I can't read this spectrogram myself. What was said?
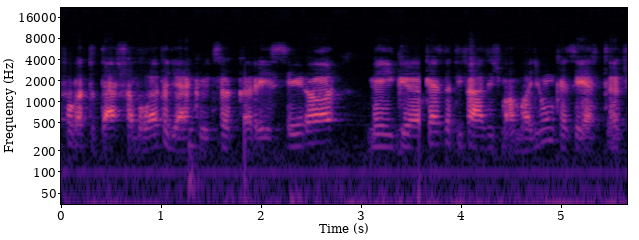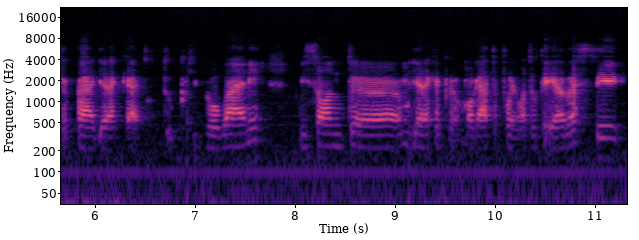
fogadtatása volt a gyerkőcök részéről. Még kezdeti fázisban vagyunk, ezért csak pár gyerekkel tudtuk kipróbálni, viszont a gyerekek magát a folyamatot élvezték,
